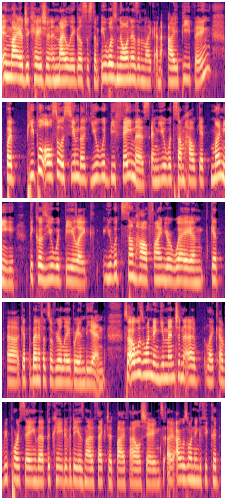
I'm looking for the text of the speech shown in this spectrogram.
in my education in my legal system it was known as an like an ip thing but people also assume that you would be famous and you would somehow get money because you would be like you would somehow find your way and get uh, get the benefits of your labor in the end. So I was wondering, you mentioned a, like a report saying that the creativity is not affected by file sharing. So I, I, was wondering if you could,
